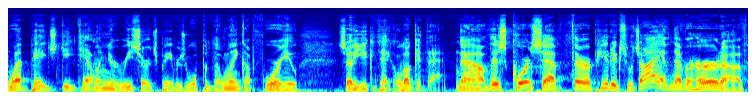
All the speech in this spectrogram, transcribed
webpage detailing their research papers. We'll put the link up for you so you can take a look at that. Now, this Corcept Therapeutics, which I have never heard of,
